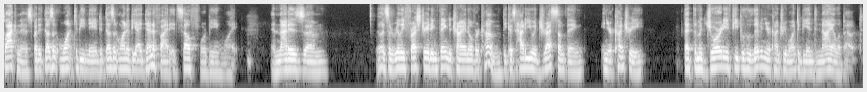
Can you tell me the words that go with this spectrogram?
Blackness, but it doesn't want to be named. It doesn't want to be identified itself for being white. And that is, um, it's a really frustrating thing to try and overcome because how do you address something in your country that the majority of people who live in your country want to be in denial about,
